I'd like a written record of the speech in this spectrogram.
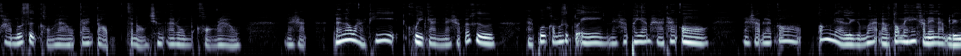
ความรู้สึกของเราการตอบสนองเชิงอารมณ์ของเรานะครับ แล้วระหว่างที่คุยกันนะครับก็คืออพูดความรู้สึกตัวเองนะครับ พยายามหาทางออก นะครับ แล้วก็ต้องอย่าลืมว่าเราต้องไม่ให้คำแนะนำหรือ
